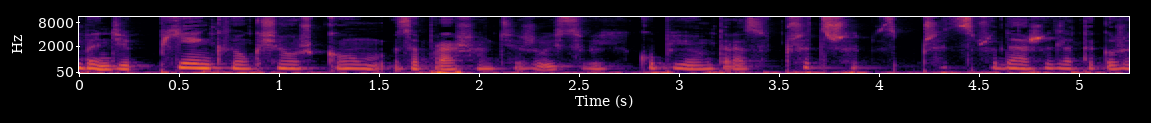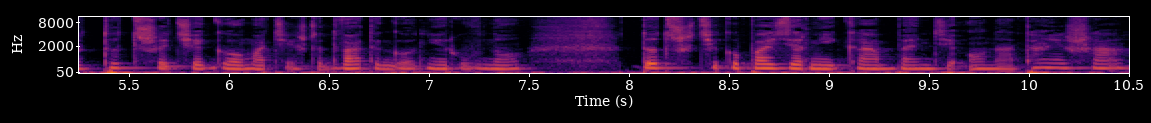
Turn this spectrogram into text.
będzie piękną książką. Zapraszam Cię, żebyś sobie kupił ją teraz w przedsprzedaży, dlatego że do trzeciego macie jeszcze dwa tygodnie równo. Do 3 października będzie ona tańsza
